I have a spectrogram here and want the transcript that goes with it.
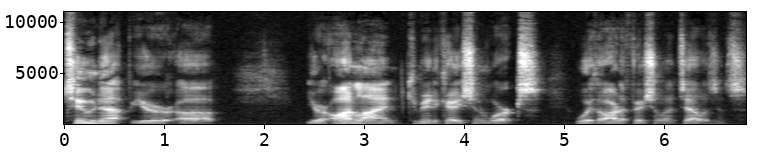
tune up your uh, your online communication works with artificial intelligence.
